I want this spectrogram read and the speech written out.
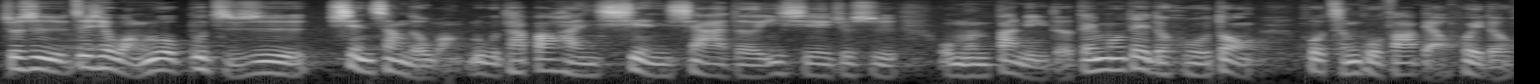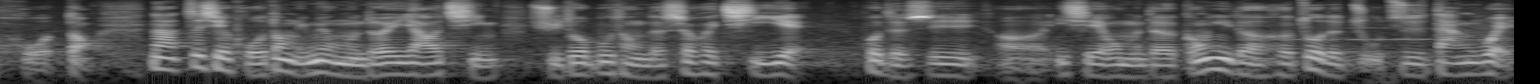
就是这些网络不只是线上的网络，它包含线下的一些就是我们办理的 demo day 的活动或成果发表会的活动。那这些活动里面，我们都会邀请许多。不同的社会企业，或者是呃一些我们的公益的合作的组织单位，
